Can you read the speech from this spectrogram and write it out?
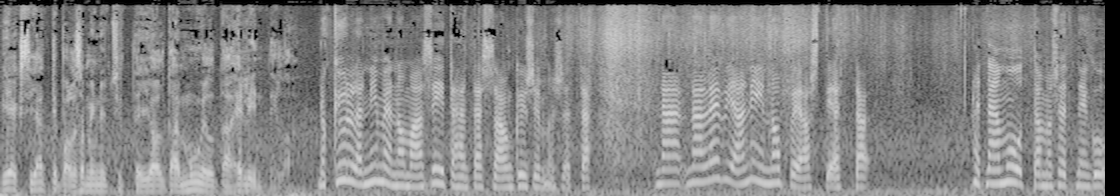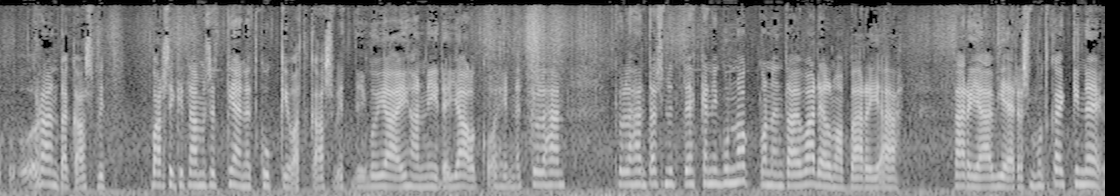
Viekö jättipalsami nyt sitten joltain muilta elintilaa? No kyllä, nimenomaan siitähän tässä on kysymys, että nämä, nämä leviää niin nopeasti, että, että nämä muut tämmöiset niin rantakasvit, varsinkin tämmöiset pienet kukkivat kasvit niin kuin jää ihan niiden jalkoihin. Että kyllähän, kyllähän tässä nyt ehkä niin kuin nokkonen tai vadelma pärjää, pärjää vieressä, mutta kaikki ne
